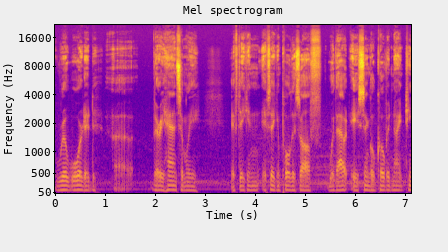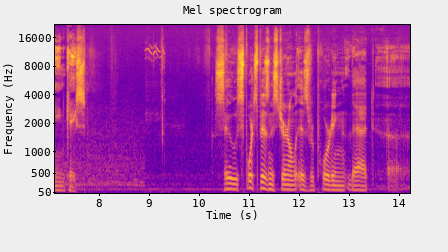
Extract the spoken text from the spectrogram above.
rewarded uh, very handsomely if they can if they can pull this off without a single COVID nineteen case. So, Sports Business Journal is reporting that uh,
